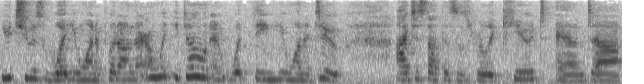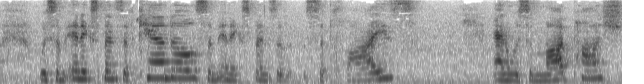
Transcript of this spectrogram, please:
you choose what you want to put on there and what you don't and what theme you want to do. I just thought this was really cute and uh, with some inexpensive candles, some inexpensive supplies, and with some Mod Podge.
